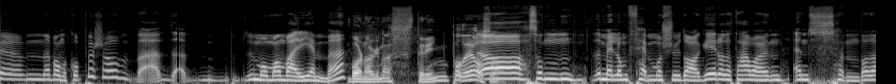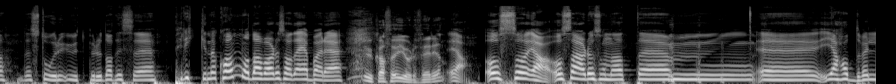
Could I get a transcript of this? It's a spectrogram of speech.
uh, vannkopper, så uh, må man være hjemme. Barnehagen er streng på det, altså. Ja, sånn mellom fem og sju dager. Og dette her var en, en søndag da det store utbruddet av disse prikkene kom. Og da var det sånn at jeg bare Uka før juleferien. Ja. Og så, ja, og så er det jo sånn at um, Jeg hadde vel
